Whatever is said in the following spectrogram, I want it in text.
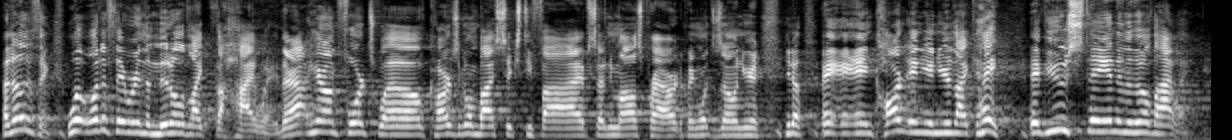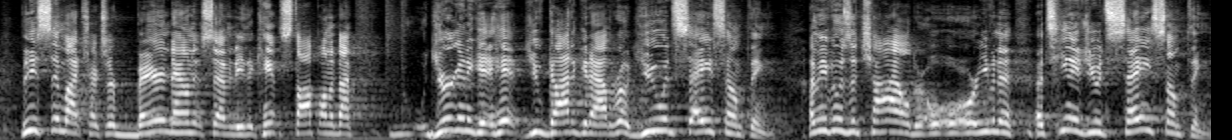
Another thing, what, what if they were in the middle of like the highway? They're out here on 412, cars are going by 65, 70 miles per hour, depending what zone you're in. You know, and, and cars, and you're like, hey, if you stand in the middle of the highway, these semi trucks are bearing down at 70 that can't stop on a dime. You're going to get hit. You've got to get out of the road. You would say something. I mean, if it was a child or, or, or even a, a teenager, you would say something.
